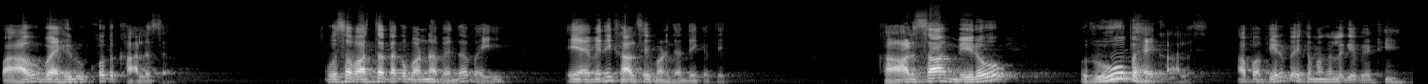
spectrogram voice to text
ਭਾਵ ਵਾਹਿਗੁਰੂ ਖੁਦ ਖਾਲਸਾ ਉਸ ਅਵਸਥਾ ਤੱਕ ਬਣਨਾ ਪੈਂਦਾ ਭਾਈ, ਇਹ ਐਵੇਂ ਨਹੀਂ ਖਾਲਸੇ ਬਣ ਜਾਂਦੇ ਕਿਤੇ। ਖਾਲਸਾ ਮੇਰੋ ਰੂਪ ਹੈ ਖਾਲਸ। ਆਪਾਂ ਫਿਰ ਭੇਖ ਮੰਗਣ ਲੱਗੇ ਬੈਠੇ ਹਾਂ।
